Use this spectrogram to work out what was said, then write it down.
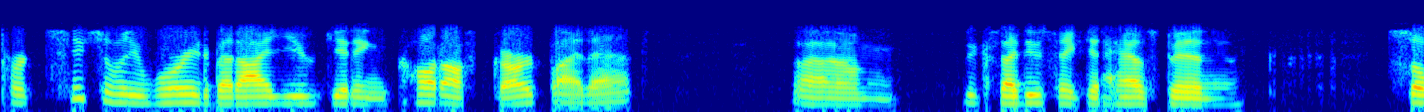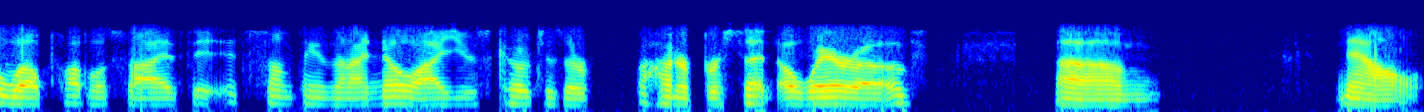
particularly worried about IU getting caught off guard by that um, because I do think it has been so well publicized. It, it's something that I know IU's coaches are 100% aware of. Um, now,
